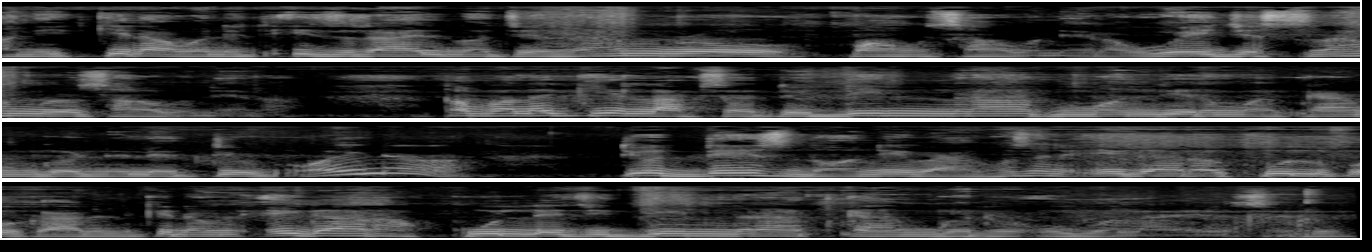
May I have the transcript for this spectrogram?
अनि किनभने इजरायलमा चाहिँ राम्रो पाउँछ भनेर वेजेस राम्रो छ भनेर। तपाईँलाई के लाग्छ? त्यो दिनरात मन्दिरमा काम गर्नेले त्यो होइन। त्यो देश धनी भएको छ नि एघार कुलको कारण किनभने एघार कुलले चाहिँ दिनरात काम गरेर उँभो लागेको छ कि?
